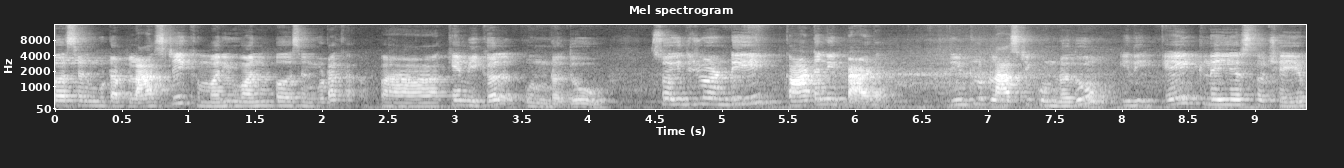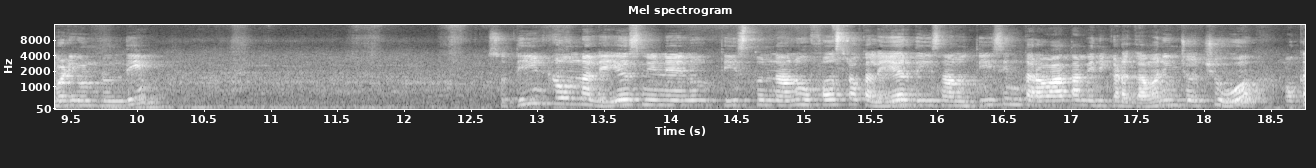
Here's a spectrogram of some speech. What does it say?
పర్సెంట్ కూడా ప్లాస్టిక్ మరియు వన్ పర్సెంట్ కూడా కెమికల్ ఉండదు. సో ఇది చూడండి కాటనీ ప్యాడ్. దీంట్లో ప్లాస్టిక్ ఉండదు. ఇది ఎయిట్ లేయర్స్తో చేయబడి ఉంటుంది. సో దీంట్లో ఉన్న లేయర్స్ని నేను తీస్తున్నాను. ఫస్ట్ ఒక లేయర్ తీసాను. తీసిన తర్వాత మీరు ఇక్కడ గమనించవచ్చు ఒక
